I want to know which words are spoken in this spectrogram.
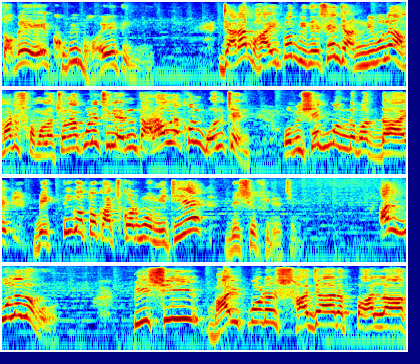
তবে খুবই ভয়ে তিনি। যারা ভাইপো বিদেশে যাননি বলে আমার সমালোচনা করেছিলেন, তারাও এখন বলছেন, অভিষেক বন্দ্যোপাধ্যায় ব্যক্তিগত কাজকর্ম মিটিয়ে দেশে ফিরেছেন। আজ বলে দেবো, পিসি ভাইপোর সাজার পালা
